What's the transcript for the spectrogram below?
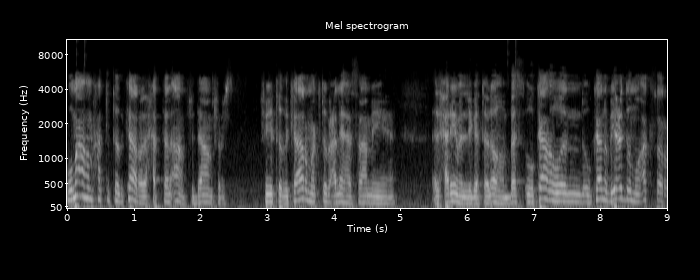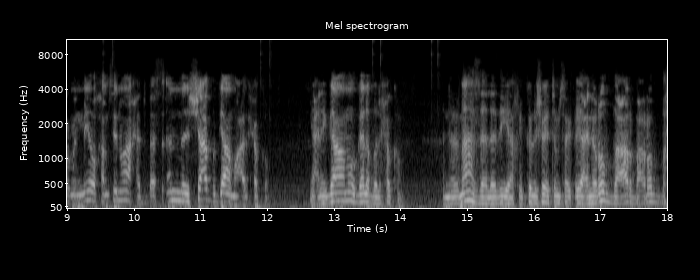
ومعهم حتى تذكار حتى الآن في دانفرس في تذكار مكتوب عليها اسامي الحريم اللي قتلوهم بس وكان وكانوا بيعدموا أكثر من 150 واحد بس إن الشعب قاموا على الحكم. يعني قاموا وقلبوا الحكم. إن المهزله ذي يا أخي كل شوي تمسك يعني رضع أربع رضع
